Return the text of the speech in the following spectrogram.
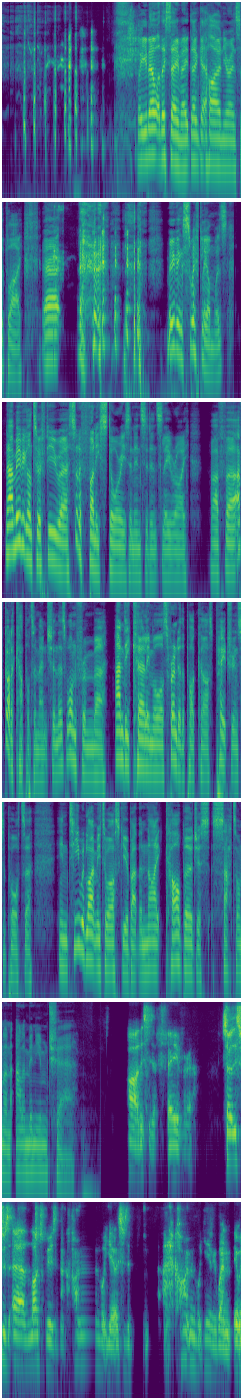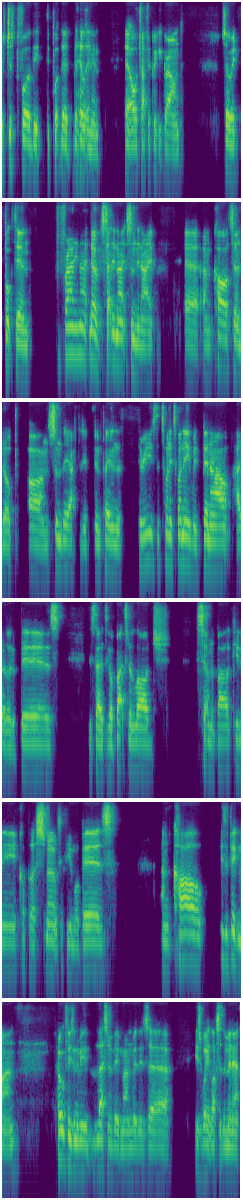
Well, you know what they say, mate. Don't get high on your own supply. Uh, moving swiftly onwards. Now, moving on to a few uh, sort of funny stories and incidents, Leroy. I've uh, I've got a couple to mention. There's one from uh, Andy Curly Moores, friend of the podcast, Patreon supporter. He would like me to ask you about the night Carl Burgess sat on an aluminium chair. Oh, this is a favourite. So this was uh, Lodge Booze, and I can't remember what year. This was a, I can't remember what year we went. It was just before they, they put the, the Hilton in at Old Trafford Cricket Ground. So we'd booked in Friday night, no, Saturday night, Sunday night, uh, and Carl turned up on Sunday after they'd been playing in the threes, the 2020. We'd been out, had a load of beers, decided to go back to the lodge, sit on the balcony, a couple of smokes, a few more beers. And Carl is a big man. Hopefully, he's going to be less of a big man with his uh, his weight loss at the minute.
